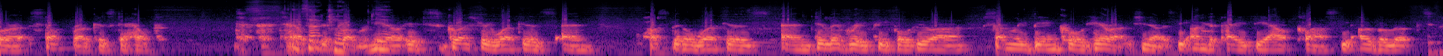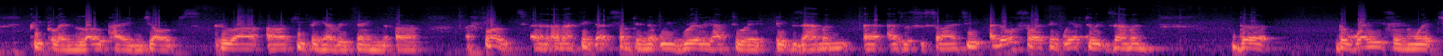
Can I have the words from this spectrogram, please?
for stockbrokers to help to help exactly. this problem. You know, it's grocery workers and hospital workers and delivery people who are suddenly being called heroes. You know, it's the underpaid, the outclassed, the overlooked people in low-paying jobs who are, are keeping everything uh, afloat. And, and I think that's something that we really have to examine uh, as a society. And also, I think we have to examine the the ways in which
